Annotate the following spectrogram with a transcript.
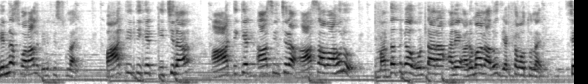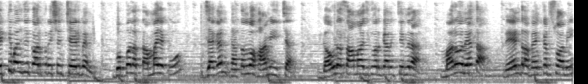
భిన్న స్వరాలు వినిపిస్తున్నాయి. పార్టీ టికెట్ ఇచ్చిన ఆ టికెట్ ఆశించిన ఆశావాహులు మద్దతుగా ఉంటారా అనే అనుమానాలు వ్యక్తమవుతున్నాయి. శెట్టిబల్జీ కార్పొరేషన్ చైర్మన్ గుబ్బల తమ్మయ్యకు జగన్ గతంలో హామీ ఇచ్చారు. గౌడ సామాజిక వర్గానికి చెందిన మరో నేత వేండ్ర వెంకటస్వామి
